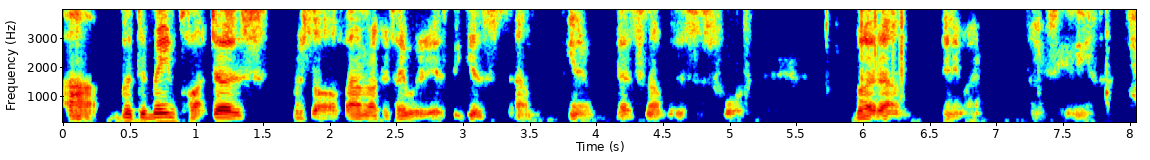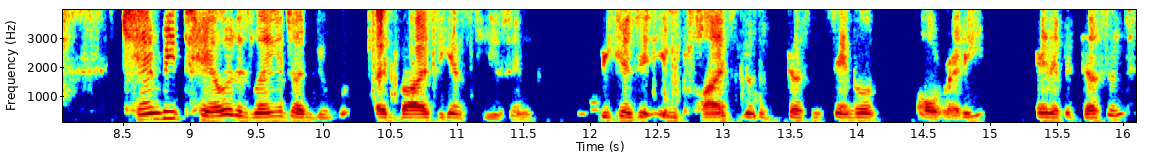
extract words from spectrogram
Uh, but the main plot does resolve. I'm not gonna tell you what it is because, um, you know, that's not what this is for. But um, anyway, let me see can be tailored as language I'd advise against using because it implies that it doesn't stand alone already. And if it doesn't,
